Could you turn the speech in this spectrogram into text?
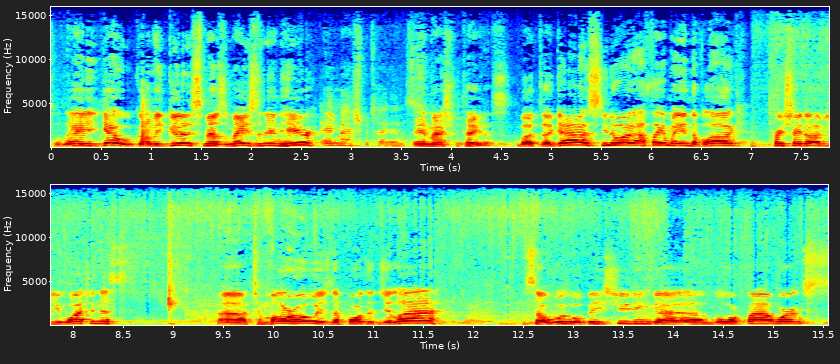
So there you go. It's Gonna be good. It smells amazing in here. And mashed potatoes. and mashed potatoes. But uh, guys, you know what? I think I'm gonna end the vlog. Appreciate all of you watching this. Uh, tomorrow is the 4th of July, so we will be shooting uh, more fireworks.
